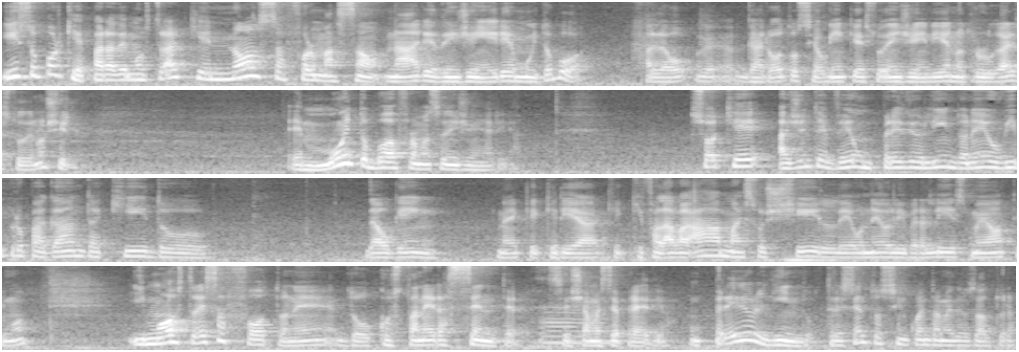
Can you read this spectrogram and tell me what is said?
Isso por quê? Para demonstrar que nossa formação na área de engenharia é muito boa. Eh, garoto, se alguém quer estudar engenharia em outro lugar, estude no Chile. É muito boa a formação de engenharia. Só que a gente vê um prédio lindo, né? Eu vi propaganda aqui do de alguém, né, que queria que, que falava, ah, mas o Chile, o neoliberalismo é ótimo. E mostra essa foto, né, do Costanera Center, se chama esse prédio. Um prédio lindo, 350 metros de altura.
